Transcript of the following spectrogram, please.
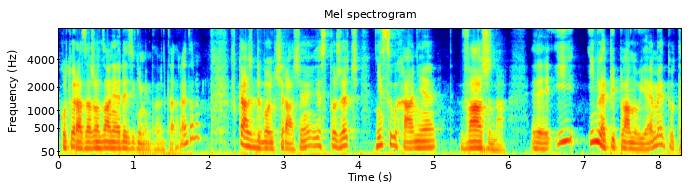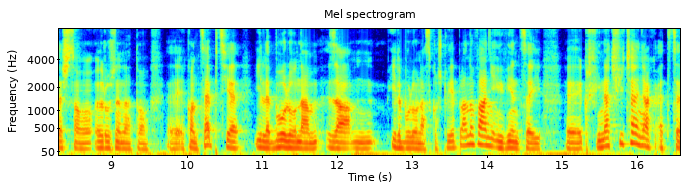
kultura zarządzania ryzykiem. W każdym bądź razie jest to rzecz niesłychanie ważna. I im lepiej planujemy, tu też są różne na to e, koncepcje, ile bólu nam za, ile bólu nas kosztuje planowanie, im więcej e, krwi na ćwiczeniach, etc.,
